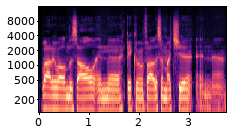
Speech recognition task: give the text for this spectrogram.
waren we al in de zaal en eh, keken we mijn vader zijn matje. En, ehm,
